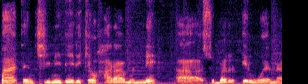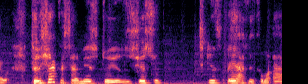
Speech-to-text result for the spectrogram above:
batanci ne bai da kyau haramun ne a su bar irin wayan ba. Tun sha ka same su to yanzu sai su cikin tsaye aka kama a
